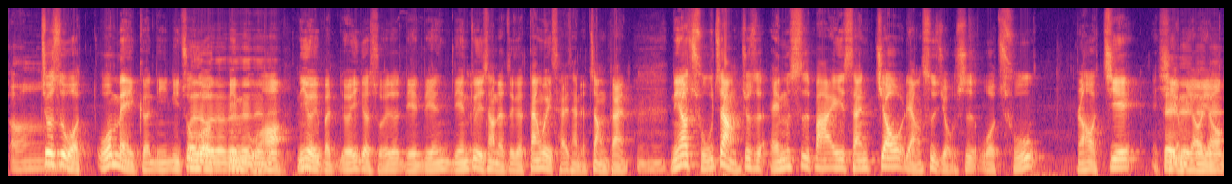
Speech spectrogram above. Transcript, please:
哦，就是我，我每个你你做过兵补哈，你有一本有一个所谓的连连连队上的这个单位财产的账单，你要除账，就是 M 四八 A 三交两四九师，我除，然后接 M 幺幺。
